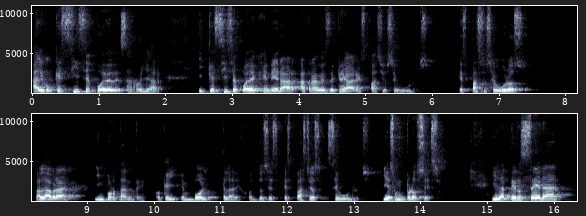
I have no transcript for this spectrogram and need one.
Algo que sí se puede desarrollar y que sí se puede generar a través de crear espacios seguros. Espacios seguros, palabra importante, ¿ok? En bold te la dejo. Entonces, espacios seguros. Y es un proceso. Y la tercera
